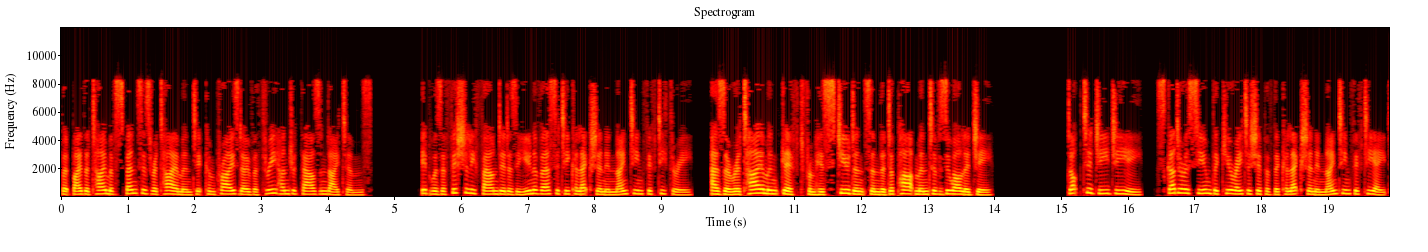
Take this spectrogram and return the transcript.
but by the time of Spencer's retirement it comprised over 300,000 items. It was officially founded as a university collection in 1953, as a retirement gift from his students and the Department of Zoology. Dr. G. G. E. Scudder assumed the curatorship of the collection in 1958,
